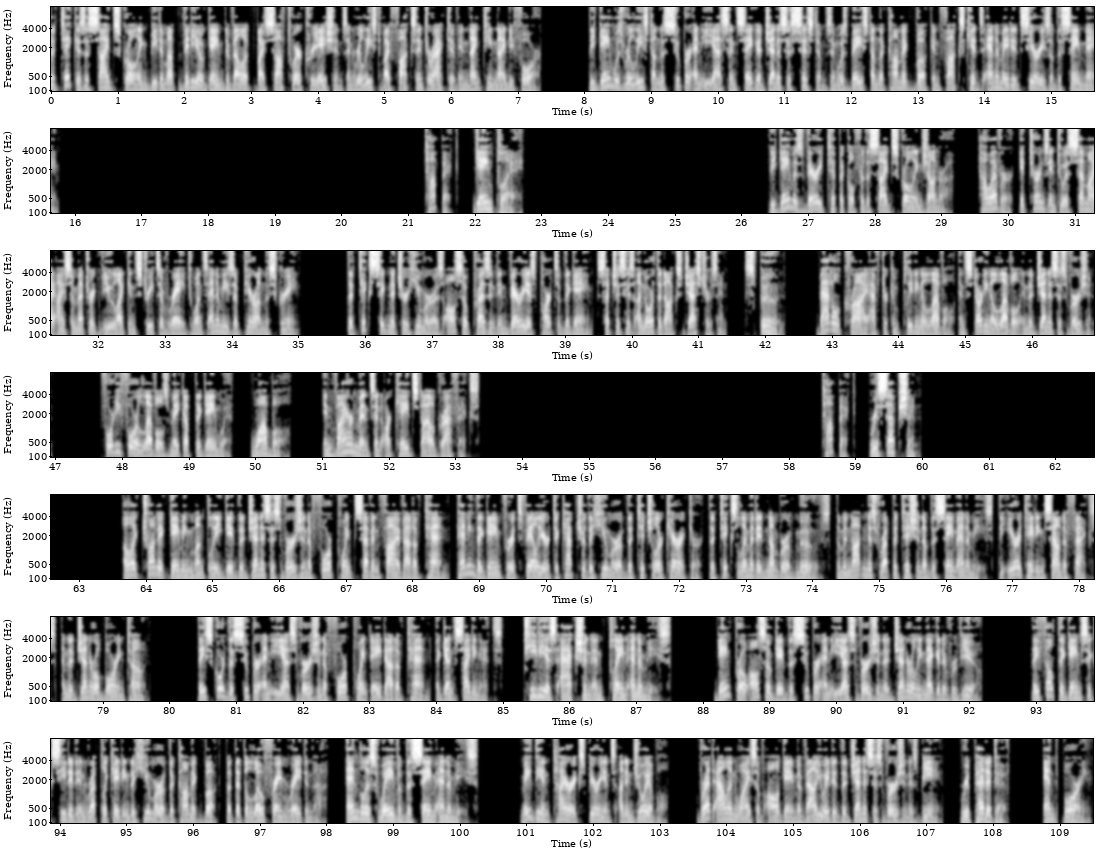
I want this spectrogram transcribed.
The Tick is a side-scrolling beat-em-up video game developed by Software Creations and released by Fox Interactive in 1994. The game was released on the Super NES and Sega Genesis systems and was based on the comic book and Fox Kids animated series of the same name. Gameplay The game is very typical for the side-scrolling genre. However, it turns into a semi-isometric view like in Streets of Rage once enemies appear on the screen. The Tick's signature humor is also present in various parts of the game, such as his unorthodox gestures and «spoon» battle cry after completing a level and starting a level in the Genesis version. 44 levels make up the game with «wobble» environments and arcade-style graphics. Reception Electronic Gaming Monthly gave the Genesis version a 4.75 out of 10, panning the game for its failure to capture the humor of the titular character, the tick's limited number of moves, the monotonous repetition of the same enemies, the irritating sound effects, and the general boring tone. They scored the Super NES version a 4.8 out of 10, again citing its "...tedious action and plain enemies." GamePro also gave the Super NES version a generally negative review. They felt the game succeeded in replicating the humor of the comic book, but that the low frame rate and the endless wave of the same enemies made the entire experience unenjoyable. Brett Alan Weiss of Allgame evaluated the Genesis version as being repetitive and boring.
